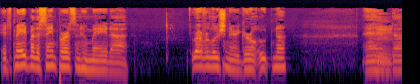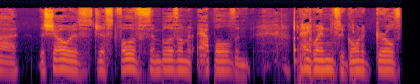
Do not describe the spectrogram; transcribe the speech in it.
it's made by the same person who made uh, Revolutionary Girl Utena, and uh, the show is just full of symbolism and apples and penguins who go into girls'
